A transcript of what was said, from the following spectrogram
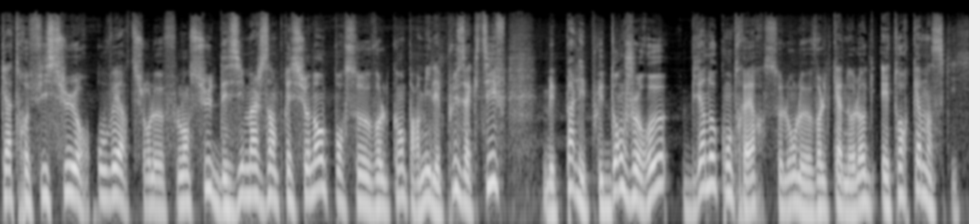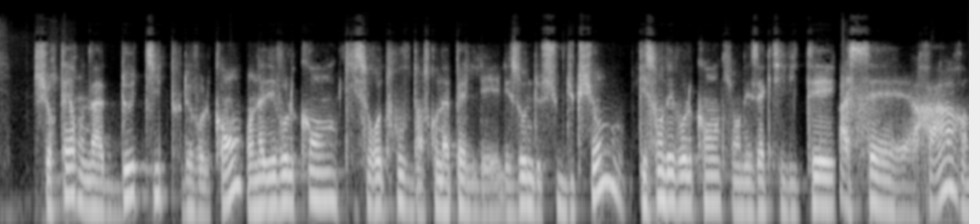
Quatre fissures ouvertes sur le flanc sud des images impressionnantes pour ce volcan parmi les plus actifs, mais pas les plus dangereux, bien au contraire, selon le volcanologue Ettore Kaminski. Sur Terre, on a deux types de volcans. On a des volcans qui se retrouvent dans ce qu'on appelle les, zones de subduction, qui sont des volcans qui ont des activités assez rares,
